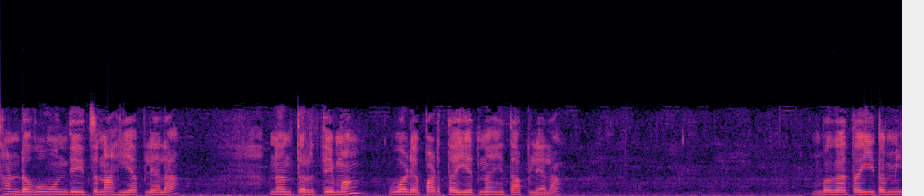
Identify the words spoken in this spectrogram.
थंड होऊन द्यायचं नाही आपल्याला. नंतर ते मग वड्या पाडता येत नाहीत आपल्याला. बघा आता इथं मी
